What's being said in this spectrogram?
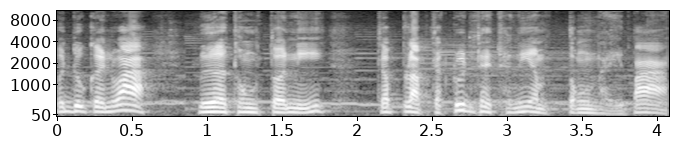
มาดูกันว่าเรือธงตัวนี้จะปรับจากรุ่นไทเทเนียมตรงไหนบ้าง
